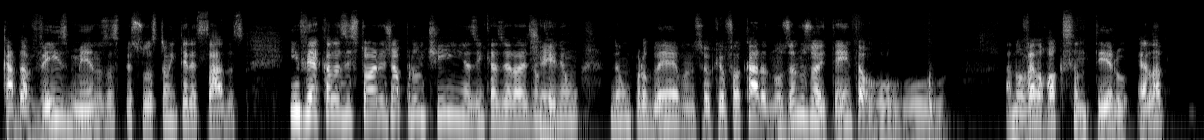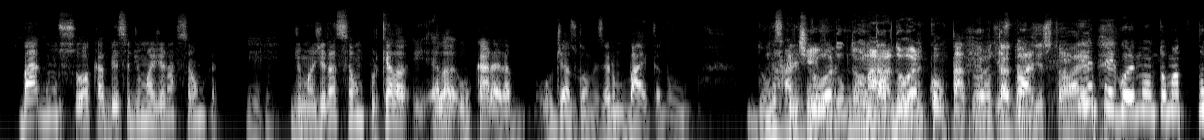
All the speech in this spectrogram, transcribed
cada vez menos as pessoas estão interessadas em ver aquelas histórias já prontinhas, em que as heróis não Sim. têm nenhum, nenhum problema, não sei o que. Eu falo, cara, nos anos 80, o, o- a novela Rock Santeiro, ela bagunçou a cabeça de uma geração, cara. Uhum. De uma geração, porque ela, ela, o cara era, o Dias Gomes, era um baita de um, de um Narrativo, escritor, de um de um contador, um contador, de Contador história. de história. Ele pegou e montou uma p...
